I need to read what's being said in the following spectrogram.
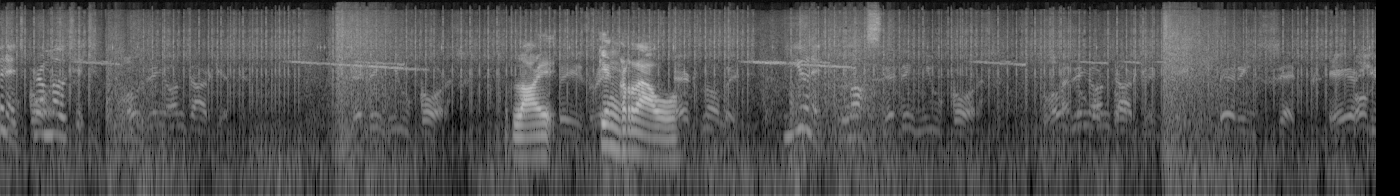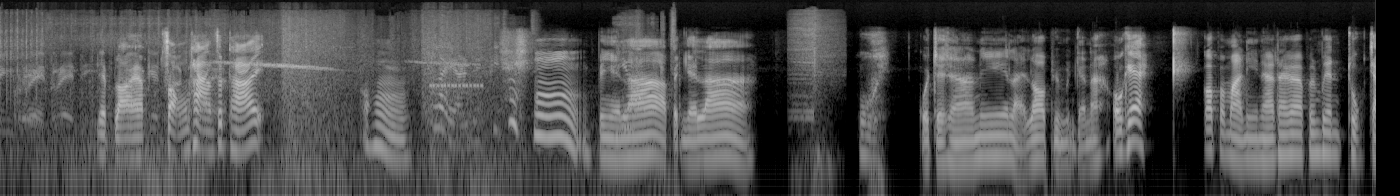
Unit new course. promoted. Closing on target. Setting new course. ร้อย Base เกลี้ยง ready. เรา Acknowledge. Unit lost. Setting new course. Closing on target. Bearing set. Airship ready. ready. เรียบร้อยครับสองฐานสุดท้าย อื้อหือ Player defeated. อืมเป็นไงล่ะ เป็นไงล่ะ อุ้ยกว่าจะชนะนี่หลายรอบอยู่เหมือนกันนะ โอเค ก็ประมาณนี้นะ ถ้าเพื่อนๆถูกใจ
